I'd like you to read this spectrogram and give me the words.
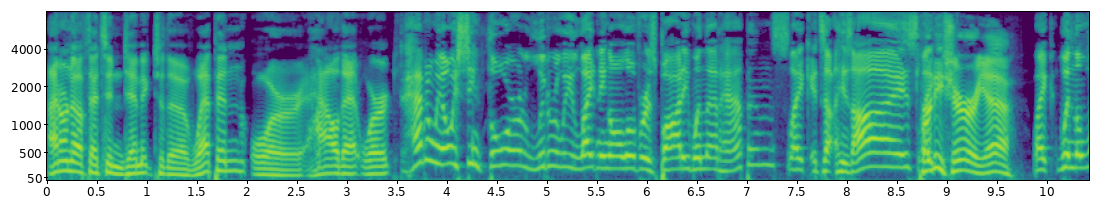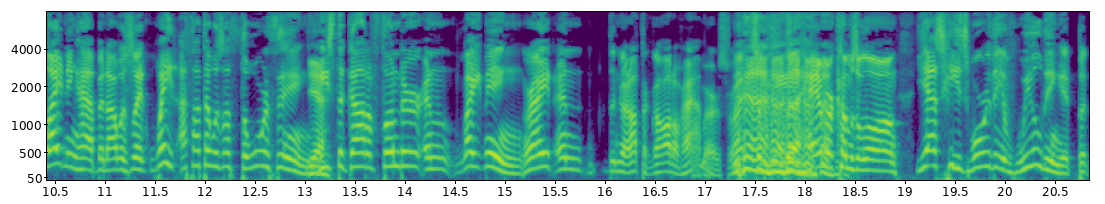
I don't know if that's endemic to the weapon or how that worked. Haven't we always seen Thor literally lightning all over his body when that happens? Like it's uh, his eyes. Like, pretty sure, yeah. Like when the lightning happened, I was like, "Wait, I thought that was a Thor thing. Yeah. He's the god of thunder and lightning, right? And they're not the god of hammers, right? So the hammer comes along. Yes, he's worthy of wielding it, but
